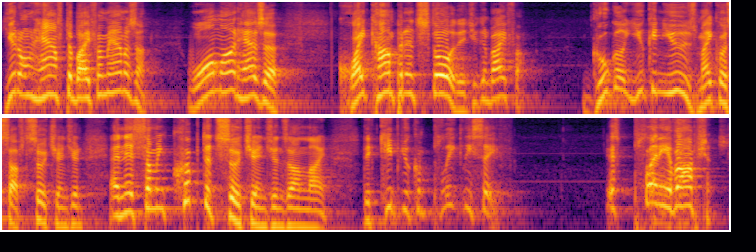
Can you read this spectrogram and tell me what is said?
You don't have to buy from Amazon. Walmart has a quite competent store that you can buy from. Google, you can use Microsoft search engine, and there's some encrypted search engines online that keep you completely safe. There's plenty of options.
